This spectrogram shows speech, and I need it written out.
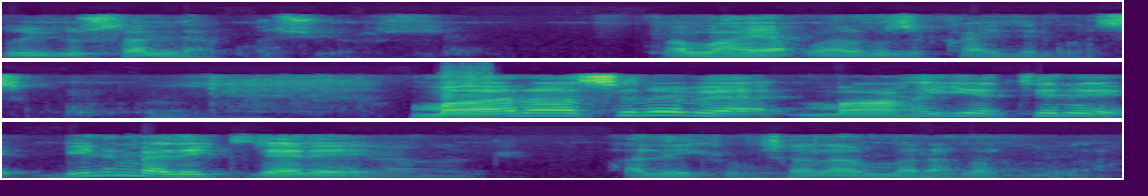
Duygusal yaklaşıyoruz. Allah ayaklarımızı kaydırmasın. Manasını ve mahiyetini bilmedikleri Aleyküm selam ve rahmetullah.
